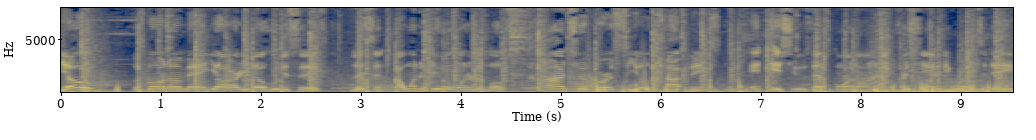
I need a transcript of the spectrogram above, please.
Yo, what's going on, man? Y'all already know who this is. Listen, I want to deal with one of the most controversial topics and issues that's going on in the Christianity world today.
